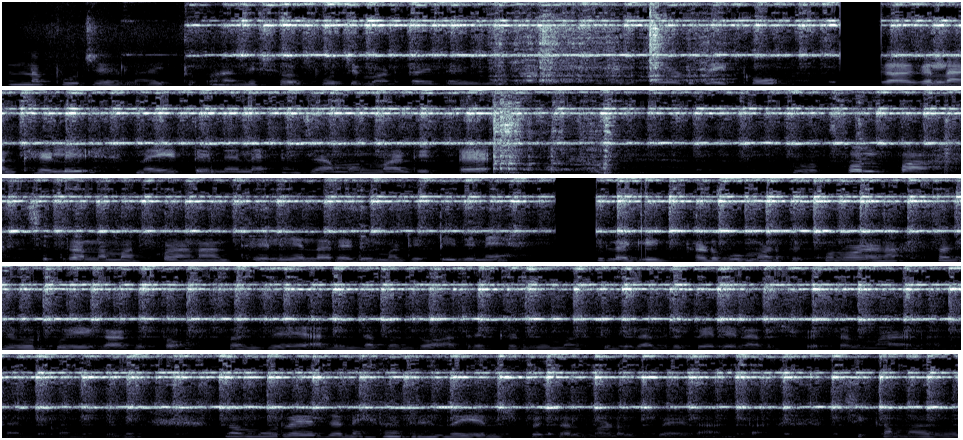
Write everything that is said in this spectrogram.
ಸಣ್ಣ ಪೂಜೆ ಎಲ್ಲ ಆಯಿತು. ನಂದೀಶ್ವರ ಪೂಜೆ ಮಾಡ್ತಾಯಿದ್ದೆ ಇವಾಗ. ಆಮೇಲೆ ಹೊರಡಬೇಕು. ಆಗಲ್ಲ ಅಂಥೇಳಿ ನೈಟ್ ನೆನೆ ಜಾಮೂನ್ ಮಾಡಿಟ್ಟೆ. ಇವಾಗ ಸ್ವಲ್ಪ ಚಿತ್ರಾನ್ನ ಮಾಡ್ಕೊಳ್ಳೋಣ ಅಂಥೇಳಿ ಎಲ್ಲ ರೆಡಿ ಮಾಡಿಟ್ಟಿದ್ದೀನಿ. ಇಲ್ಲಾಗಿ ಕಡುಬು ಮಾಡಬೇಕು. ನೋಡೋಣ ಸಂಜೆವರೆಗೂ ಹೇಗಾಗುತ್ತೋ. ಸಂಜೆ ಅಲ್ಲಿಂದ ಬಂದು ಆದರೆ ಕಡುಬು ಮಾಡ್ತೀನಿ, ಇಲ್ಲಾಂದರೆ ಬೇರೆ ಏನಾದರೂ ಸ್ಪೆಷಲ್ ಮಾಡೋಣ ಅಂತ ಅಂದ್ಕೊಂಡಿದ್ದೀನಿ ನಾವು ಮೂರೇ ಜನ ಇರೋದ್ರಿಂದ ಏನು ಸ್ಪೆಷಲ್ ಮಾಡೋದು ಬೇಡ ಅಂತ. ಚಿಕ್ಕಮ್ಮರು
